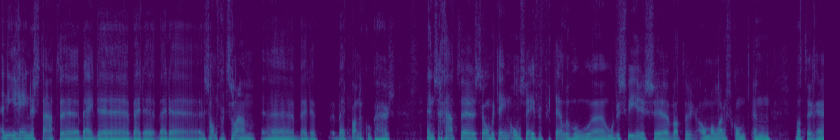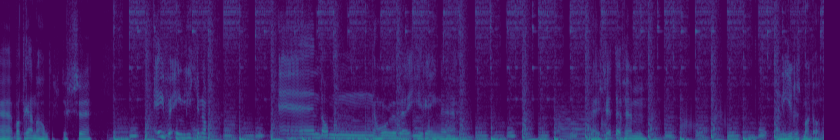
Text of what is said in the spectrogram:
En Irene staat eh, bij, de, bij, de, bij de Zandvoortslaan, eh, bij, de, bij het pannenkoekenhuis, En ze gaat uh, zo meteen ons even vertellen hoe, hoe de sfeer is, wat er allemaal langskomt en wat er, wat er aan de hand is. Dus even één liedje nog. En dan horen we Irene bij ZFM. En hier is Madonna.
